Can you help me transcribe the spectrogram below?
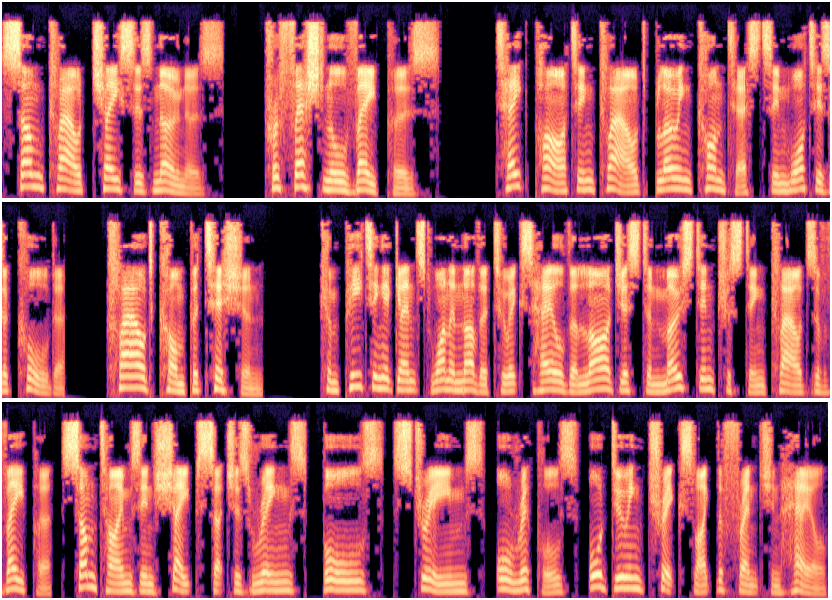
Some cloud chasers known as professional vapers take part in cloud blowing contests in what is a called a cloud competition, competing against one another to exhale the largest and most interesting clouds of vapor, sometimes in shapes such as rings, balls, streams, or ripples, or doing tricks like the French inhale.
